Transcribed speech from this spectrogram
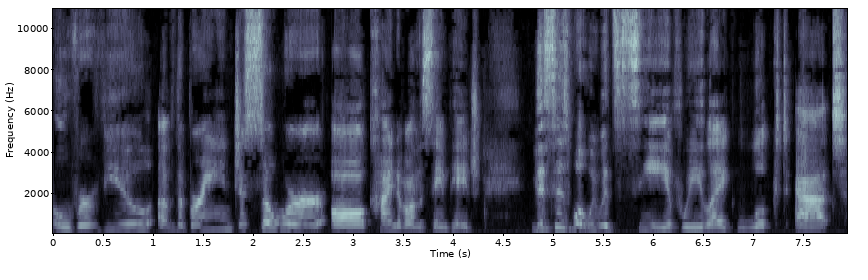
overview of the brain just so we're all kind of on the same page. This is what we would see if we, like, looked at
